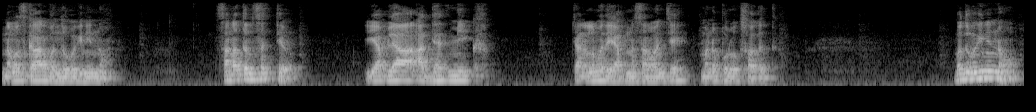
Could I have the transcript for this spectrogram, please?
नमस्कार बंधू भगिनींनो. सनातन सत्य या आपल्या आध्यात्मिक चॅनलमध्ये आपण सर्वांचे मनपूर्वक स्वागत. बंधू भगिनींनो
